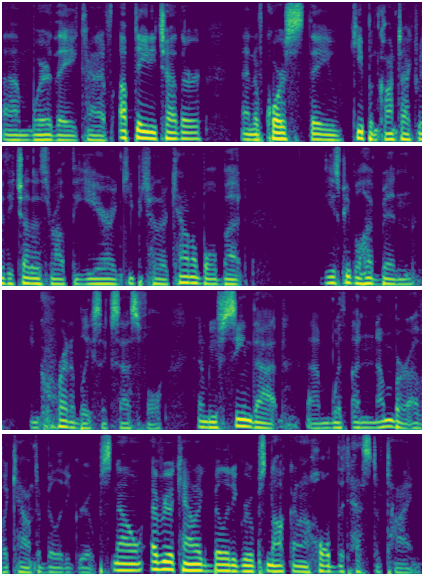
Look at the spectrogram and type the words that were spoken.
um, where they kind of update each other. And of course, they keep in contact with each other throughout the year and keep each other accountable. But these people have been incredibly successful. And we've seen that um, with a number of accountability groups. Now, every accountability group's not going to hold the test of time.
